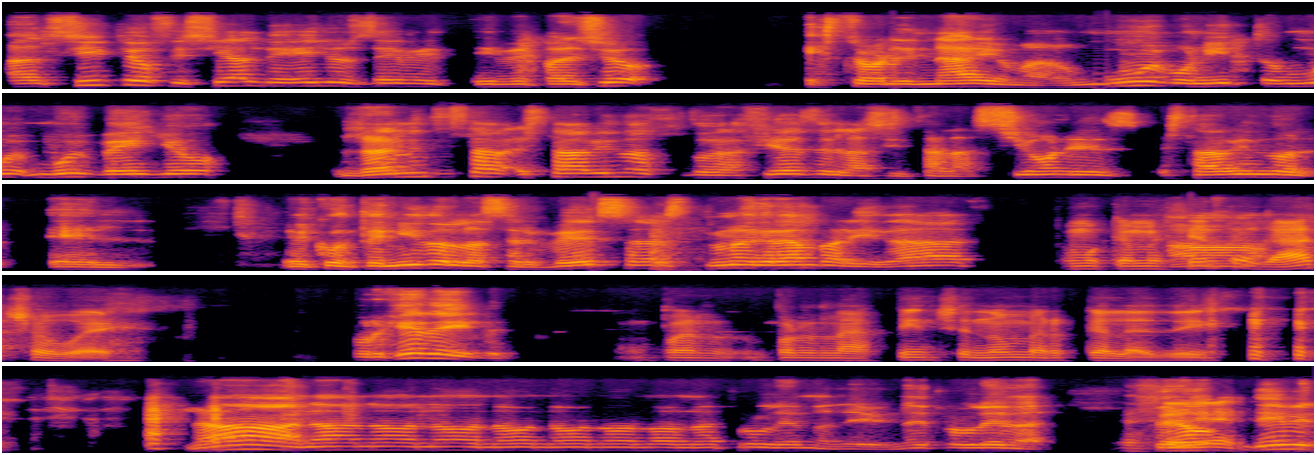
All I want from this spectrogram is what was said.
al, sitio oficial de ellos, David, y me pareció extraordinario, mano. Muy bonito, muy, muy bello. Realmente estaba, estaba viendo las fotografías de las instalaciones, estaba viendo el, el contenido de las cervezas, de una gran variedad. Como que me siento ah. gacho, güey. ¿Por qué, David? Por, por la pinche número que le di. No, no, no, no, no, no, no, no, no hay problema, David, no hay problema. Pero, David.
